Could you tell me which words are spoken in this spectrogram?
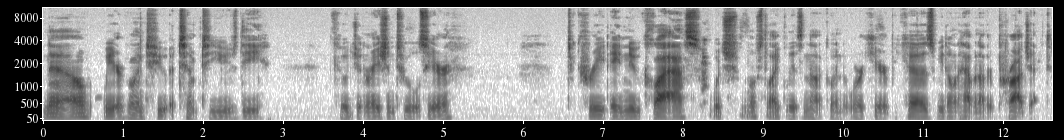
Now we are going to attempt to use the code generation tools here to create a new class, which most likely is not going to work here because we don't have another project.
